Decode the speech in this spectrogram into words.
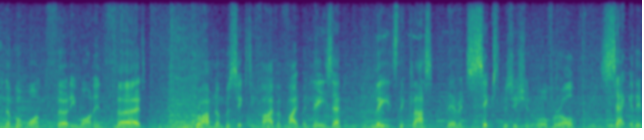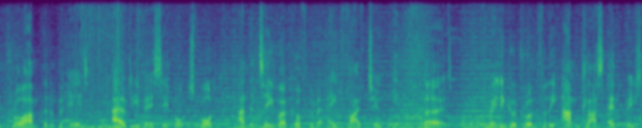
the number 131 in third. The Pro Am number 65 of Viper Niza leads the class. They're in sixth position overall. Second in Pro Am, the number eight Audi of AC Motorsport, and the Teamwork Huff number 852 in third. Really good run for the AM class entries.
